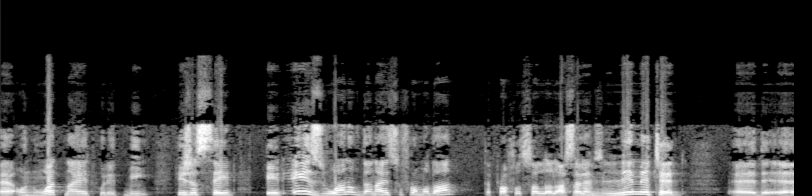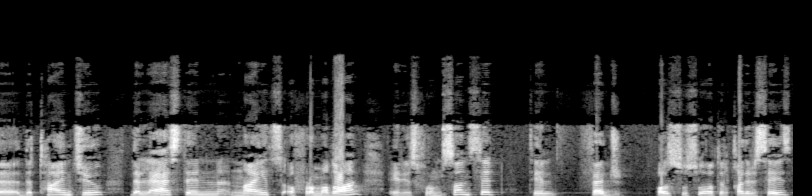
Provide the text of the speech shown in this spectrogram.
uh, on what night will it be. He just said, it is one of the nights of Ramadan. The Prophet ﷺ limited uh, the, uh, the time to the last 10 nights of Ramadan. It is from sunset till Fajr. Also Surah Al-Qadr says,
